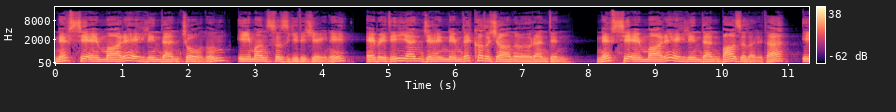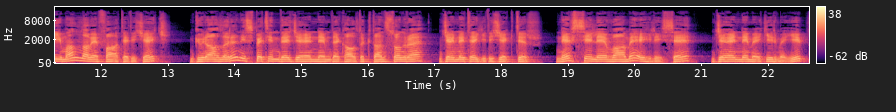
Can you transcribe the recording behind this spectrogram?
Nefsi emmare ehlinden çoğunun imansız gideceğini ebediyen cehennemde kalacağını öğrendin. Nefsi emmare ehlinden bazıları da imanla vefat edecek, günahları nispetinde cehennemde kaldıktan sonra cennete gidecektir. Nefsi levvame ehli ise cehenneme girmeyip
